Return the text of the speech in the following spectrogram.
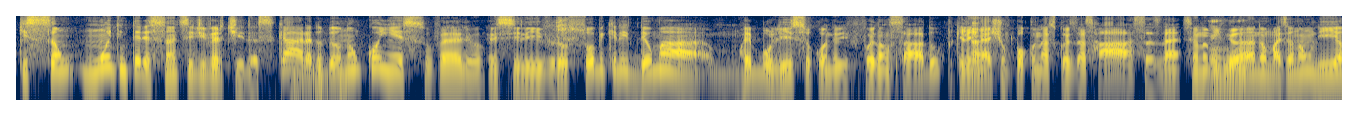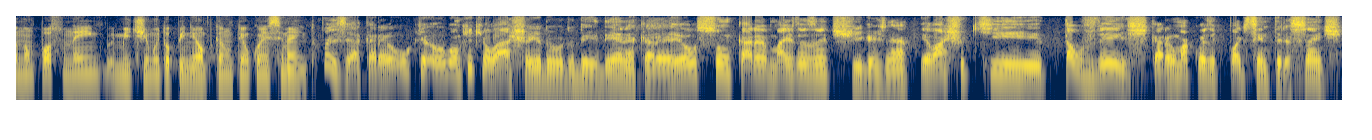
que são muito interessantes e divertidas. Cara, Dudu, eu não conheço, velho, esse livro. Eu soube que ele deu uma, um rebuliço quando ele foi lançado, porque ele É. mexe um pouco nas coisas das raças, né? Se eu não me Uhum. engano, mas eu não li, eu não posso nem emitir muita opinião porque eu não tenho conhecimento. Pois é, cara, o que, o, o que, que eu acho aí do do D&D, né, cara? Eu sou um cara mais das antigas, né? Eu acho que talvez, cara, uma coisa que pode ser interessante,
